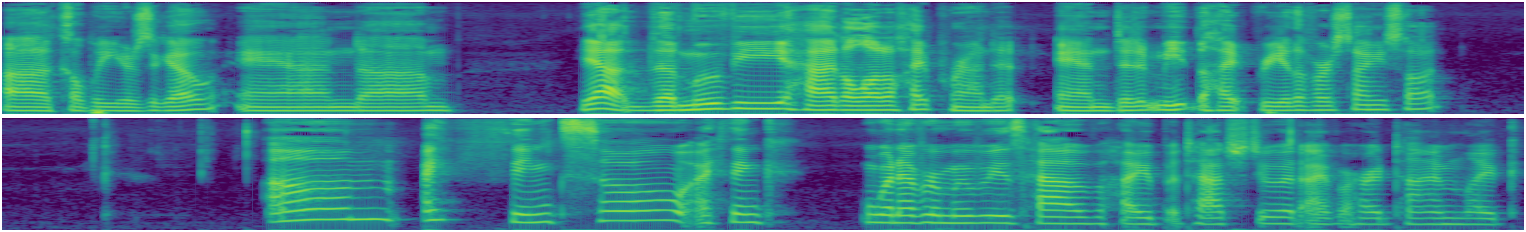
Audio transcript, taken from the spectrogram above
uh, a couple years ago, and um, yeah, the movie had a lot of hype around it. And did it meet the hype for you the first time you saw it? Um, I think so. I think whenever movies have hype attached to it, I have a hard time like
